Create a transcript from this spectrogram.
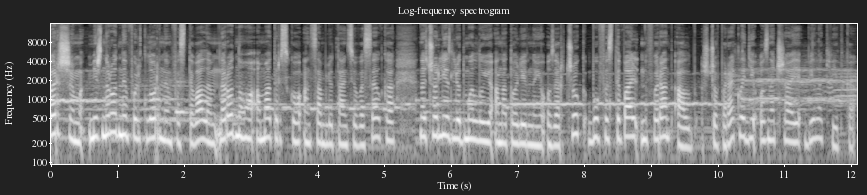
Першим міжнародним фольклорним фестивалем народного аматорського ансамблю танцю Веселка на чолі з Людмилою Анатоліївною Озарчук був фестиваль Нферант Алб, що в перекладі означає Біла квітка.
